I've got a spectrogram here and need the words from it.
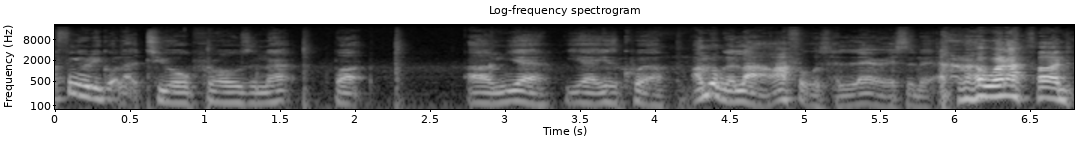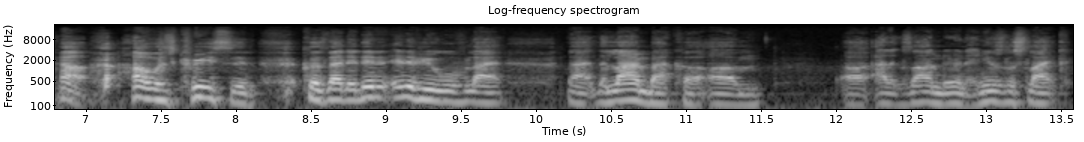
think he already got like two old pros and that. But um, yeah, yeah, he's a quitter. I'm not gonna lie. I thought it was hilarious, isn't it? when I found out, I was creasing because like they did an interview with like like the linebacker um uh, Alexander and he was just like.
